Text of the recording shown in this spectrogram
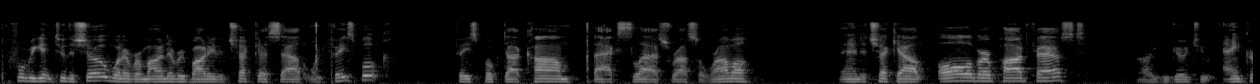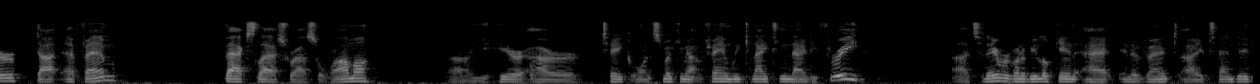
Before we get into the show, I want to remind everybody to check us out on Facebook, facebook.com backslash WrestleRama, and to check out all of our podcasts, uh, you can go to anchor.fm backslash WrestleRama. Uh, you hear our take on Smoky Mountain Fan Week 1993. Uh, today we're going to be looking at an event I attended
